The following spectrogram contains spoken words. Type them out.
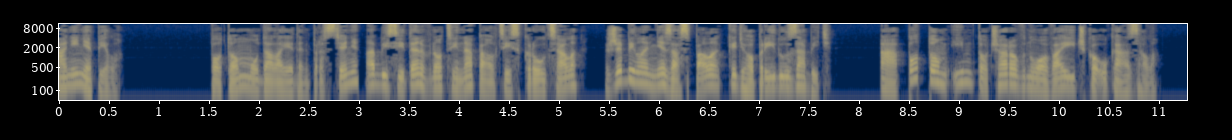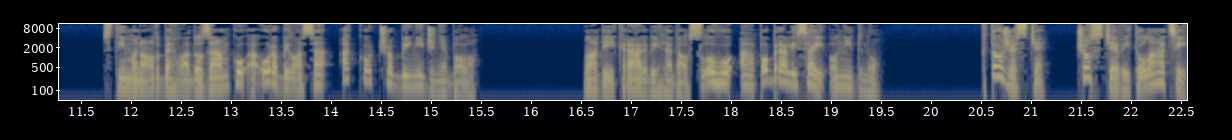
ani nepil. Potom mu dala jeden prsteň, aby si ten v noci na palci skrúcal, že by len nezaspal, keď ho prídu zabiť a potom im to čarovnú vajíčko ukázal. S tým ona odbehla do zámku a urobila sa, ako čo by nič nebolo. Mladý kráľ vyhľadal sluhu a pobrali sa i oni dnu. Ktože ste? Čo ste vy, tuláci?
